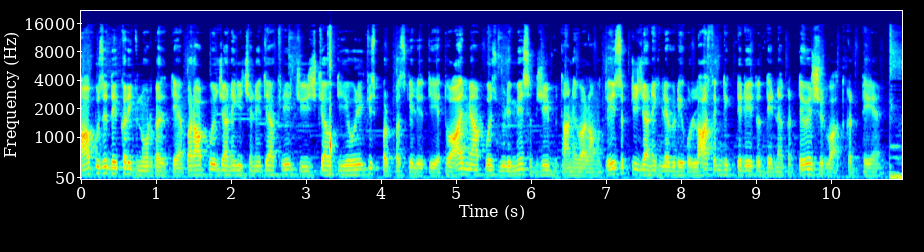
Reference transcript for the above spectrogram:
आप उसे देखकर इग्नोर कर देते हैं, पर आपको जाने की इच्छा नहीं होती आखिर ये चीज़ क्या होती है और ये किस पर्पज़ के लिए होती है। तो आज मैं आपको इस वीडियो में सब चीज़ बताने वाला हूँ। तो ये सब चीज़ जाने के लिए वीडियो को लास्ट तक देखते रहिए तो देना करते हुए शुरुआत करते हैं।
